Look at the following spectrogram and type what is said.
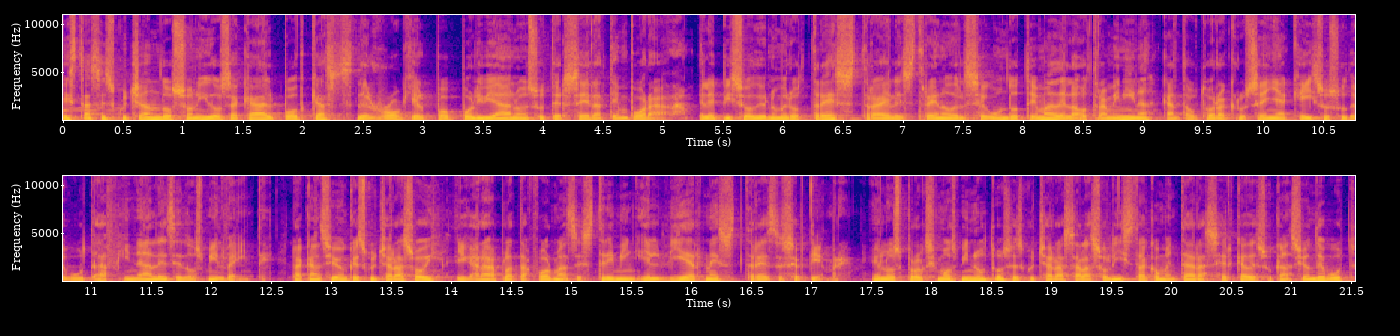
Estás escuchando Sonidos de Acá, el podcast del rock y el pop boliviano en su tercera temporada. El episodio número 3 trae el estreno del segundo tema de La Otra Menina, cantautora cruceña que hizo su debut a finales de 2020. La canción que escucharás hoy llegará a plataformas de streaming el viernes 3 de septiembre. En los próximos minutos escucharás a la solista comentar acerca de su canción debut,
